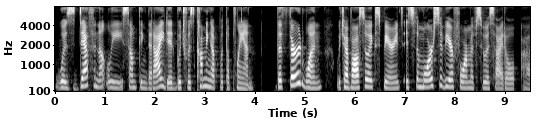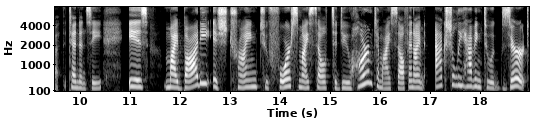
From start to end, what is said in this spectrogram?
was definitely something that I did, which was coming up with a plan. The third one which I've also experienced, it's the more severe form of suicidal uh, tendency, is my body is trying to force myself to do harm to myself, and I'm actually having to exert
